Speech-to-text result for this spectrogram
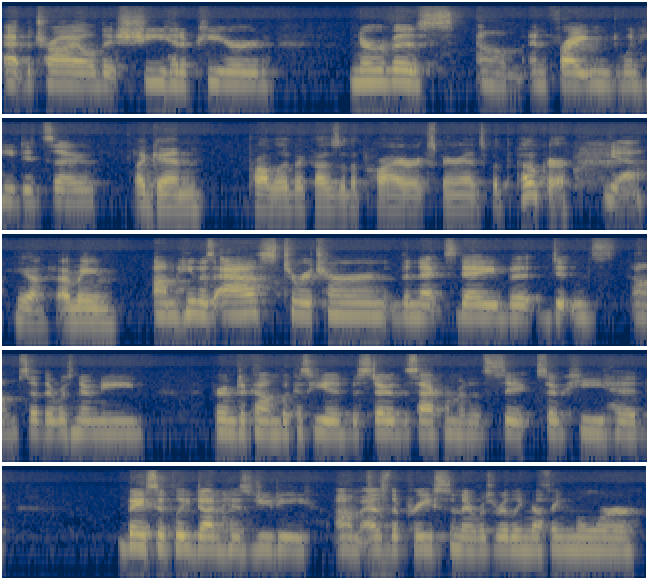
at the trial that she had appeared nervous um, and frightened when he did so. Again, probably because of the prior experience with the poker. Yeah. Yeah. I mean, Um, he was asked to return the next day, but didn't. Um, said there was no need for him to come because he had bestowed the sacrament of the sick. So he had basically done his duty um, as the priest, and there was really nothing more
